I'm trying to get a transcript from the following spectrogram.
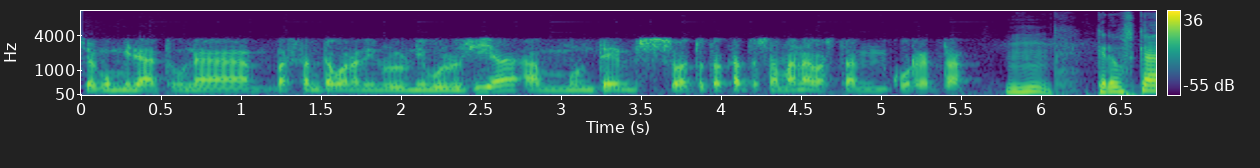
S'ha combinat una bastanta bona nivologia amb un temps, sobretot el cap de setmana, bastant correcte. Uh -huh. Creus que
